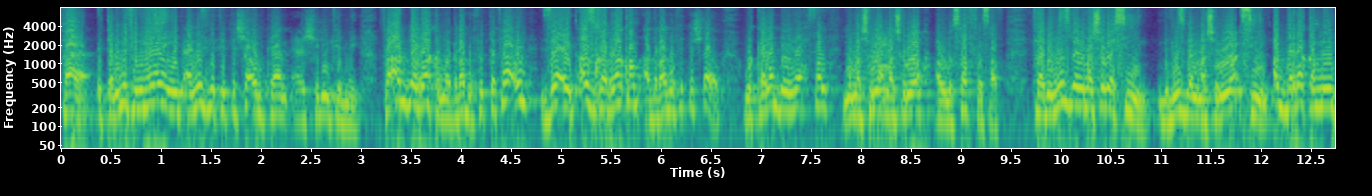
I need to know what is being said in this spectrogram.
فال 80% يبقى نسبة التشاؤم كام؟ 20% فأكبر رقم أضربه في التفاؤل زائد أصغر رقم أضربه في التشاؤم. والكلام ده يحصل لمشروع مشروع أو لصف صف. فبالنسبة لمشروع س بالنسبة لمشروع س أكبر رقم مين؟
